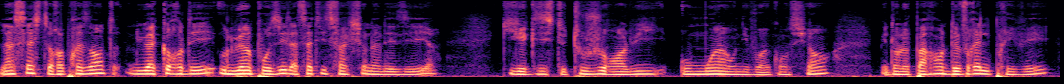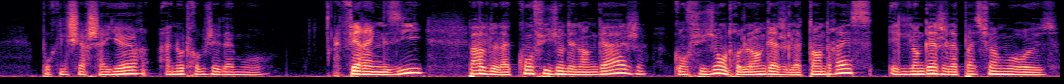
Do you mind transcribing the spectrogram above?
l'inceste représente lui accorder ou lui imposer la satisfaction d'un désir, qui existe toujours en lui, au moins au niveau inconscient, mais dont le parent devrait le priver pour qu'il cherche ailleurs un autre objet d'amour. Ferenczi parle de la confusion des langages, confusion entre le langage de la tendresse et le langage de la passion amoureuse.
